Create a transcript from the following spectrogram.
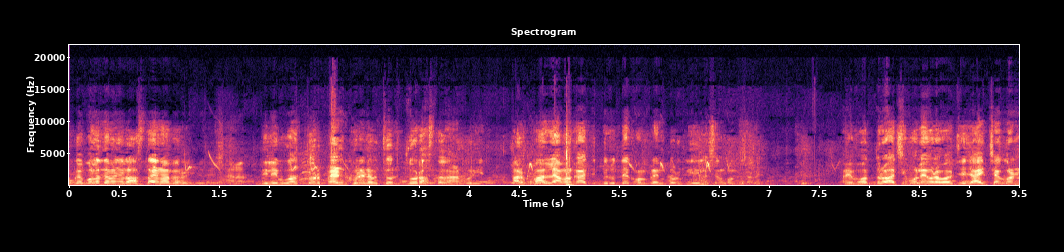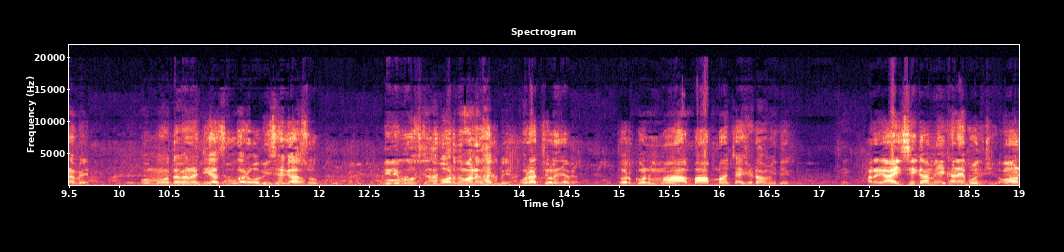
ওকে বলে দেবেন রাস্তায় না বেরোয়। দিলীপ ঘোষ তোর প্যান্ট খুলে নেবে, চোর চোর রাস্তা দাঁড় করিয়ে। আর পারলে আমার কাছে বিরুদ্ধে কমপ্লেন তোর গিয়ে ইলেকশন কমিশনে আমি ভদ্র আছি বলে ওরা ভাবছে, যা ইচ্ছা করে নেবে। ও মমতা ব্যানার্জি আসুক আর অভিষেকে আসুক দিলীপ ঘোষ কিন্তু বর্ধমানে থাকবে, ওরা চলে যাবে। তোর কোন মা, বাপ বাঁচায় সেটা আমি দেখব। আর আইসিকে আমি এখানে বলছি অন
